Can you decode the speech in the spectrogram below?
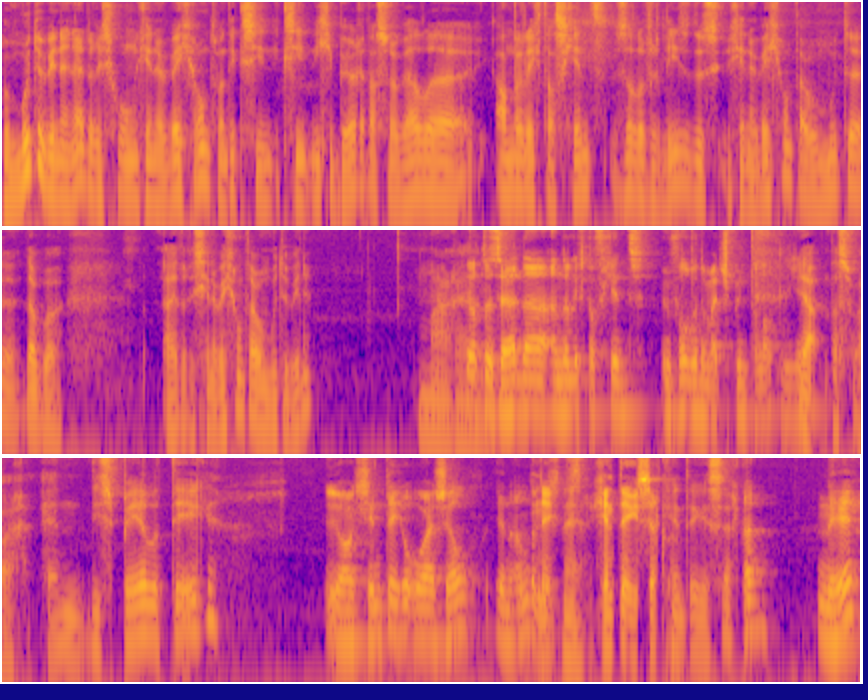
we moeten winnen. Hè. Er is gewoon geen weg rond. Want ik zie, ik zie het niet gebeuren dat zowel uh, Anderlecht als Gent zullen verliezen. Dus geen weg rond dat we moeten. Dat we, uh, er is geen weg rond dat we moeten winnen. Maar, uh, ja, tenzij dat Anderlecht of Gent hun volgende matchpunten laten liggen. Ja, dat is waar. En die spelen tegen. Ja, Gent tegen OHL in Anderlecht. Nee, nee. Gent tegen Cirkel. Gent tegen Cirkel. Nee,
